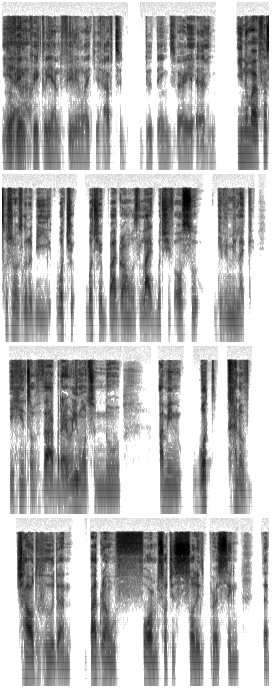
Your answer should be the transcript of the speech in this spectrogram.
moving quickly and feeling like you have to do things very early. you know, my first question was going to be what your what your background was like, but you've also given me like a hint of that. But I really want to know, I mean, what kind of childhood and background will form such a solid person that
